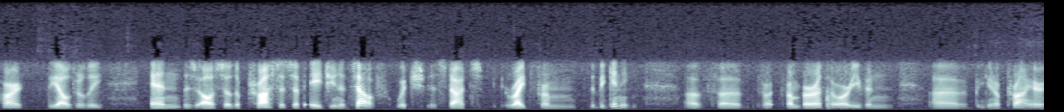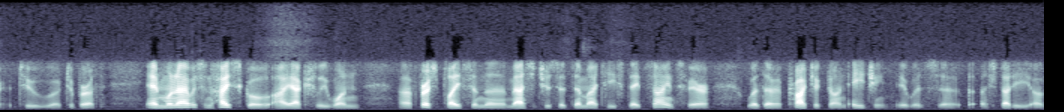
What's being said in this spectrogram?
part, the elderly, and there's also the process of aging itself, which starts right from the beginning of uh, from birth or even uh, you know prior to uh, to birth. And when I was in high school, I actually won uh, first place in the Massachusetts MIT State Science Fair with a project on aging. It was uh, a study of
